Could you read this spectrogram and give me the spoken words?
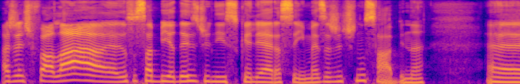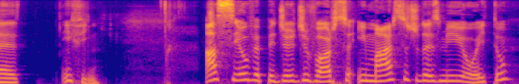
a gente fala, ah, eu só sabia desde o início que ele era assim, mas a gente não sabe, né? É, enfim. A Silvia pediu o divórcio em março de 2008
